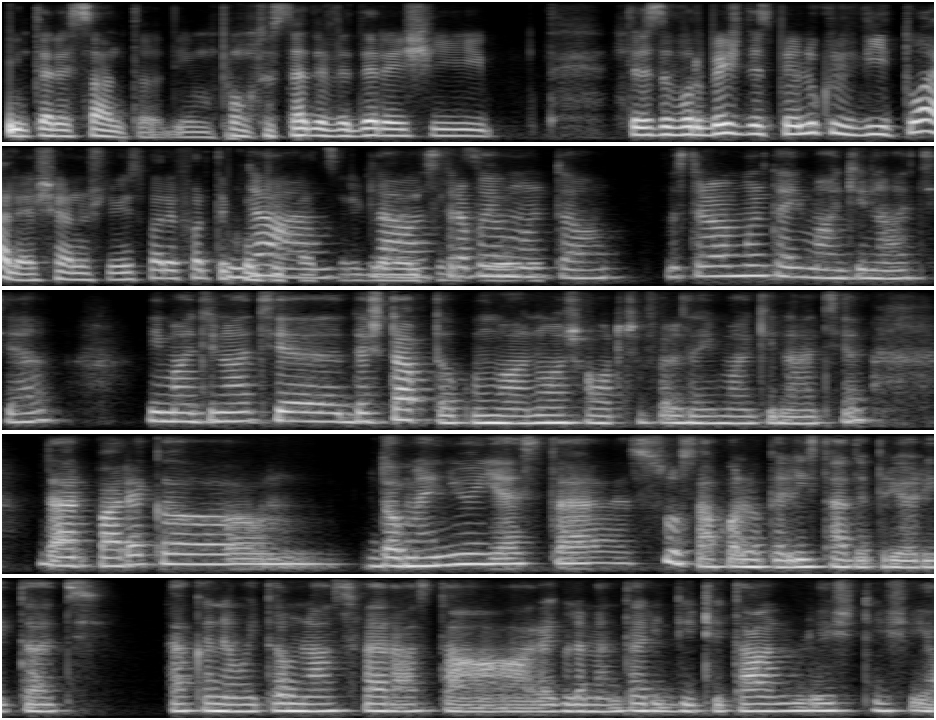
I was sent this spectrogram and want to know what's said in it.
interesantă din punctul ăsta de vedere și trebuie să vorbești despre lucruri viitoare, așa, nu știu, mi se pare foarte da, complicat da, să Da, îți trebuie multă, îți trebuie multă imaginație, imaginație deșteaptă cumva, nu așa orice fel de imaginație, dar pare că domeniul este sus acolo pe lista de priorități. Dacă ne uităm la sfera asta a reglementării digitalului, știi, și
